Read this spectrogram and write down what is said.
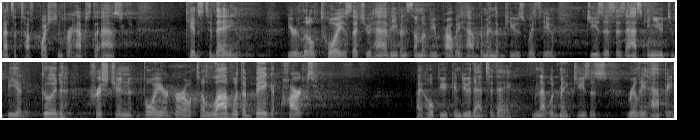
That's a tough question, perhaps, to ask. Kids today, your little toys that you have, even some of you probably have them in the pews with you. Jesus is asking you to be a good Christian boy or girl, to love with a big heart. I hope you can do that today, and that would make Jesus really happy.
